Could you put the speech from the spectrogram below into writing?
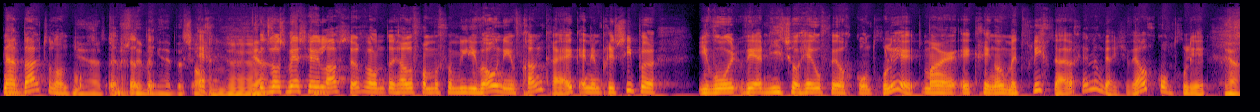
naar het buitenland mocht. Ja, toestemming hebben van... echt- Ja. Dat was best heel lastig, want de helft van mijn familie woonde in Frankrijk. En in principe, je wordt, werd niet zo heel veel gecontroleerd. Maar ik ging ook met vliegtuig en dan werd je wel gecontroleerd. Ja.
